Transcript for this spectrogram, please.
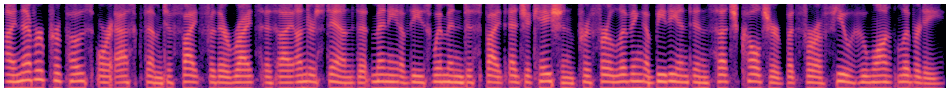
I never propose or ask them to fight for their rights as I understand that many of these women despite education prefer living obedient in such culture but for a few who want liberty.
